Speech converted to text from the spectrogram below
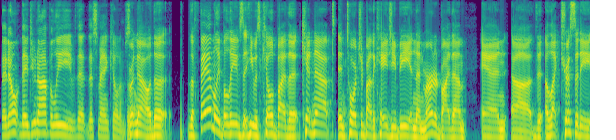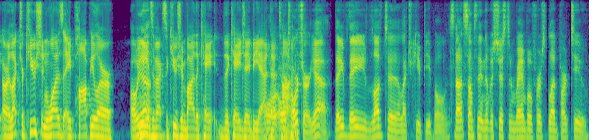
They don't. They do not believe that this man killed himself. But no, the the family believes that he was killed by the kidnapped and tortured by the KGB and then murdered by them. And uh, the electricity or electrocution was a popular Oh yeah. means of execution by the K, the KGB at or, that time. or torture. Yeah, they they love to electrocute people. It's not something that was just in Rambo: First Blood Part Two.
